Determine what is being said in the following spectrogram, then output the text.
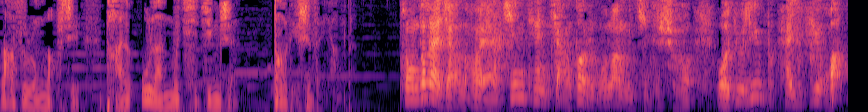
拉苏荣老师谈乌兰牧骑精神到底是怎样？总的来讲的话呀，今天讲到这个乌兰牧骑的时候，我就离不开一句话，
